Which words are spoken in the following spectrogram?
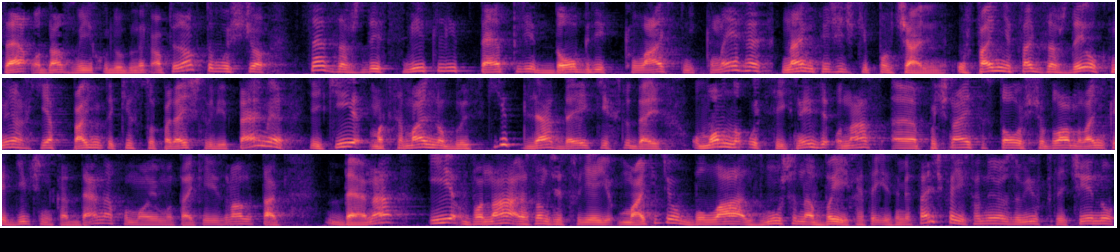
Це одна з моїх улюблених авторок, тому що це завжди світлі, теплі, добрі, класні книги, навіть трішечки повчальні. У Фенні Флек завжди у книгах є певні такі суперечливі теми, які максимально близькі для деяких людей. Умовно, у цій книзі у нас е, починається з того, що була маленька дівчинка Дена, по-моєму, так її звали так, Дена, і вона разом зі своєю матір'ю була змушена виїхати із містечка. Ніхто не розумів причину,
